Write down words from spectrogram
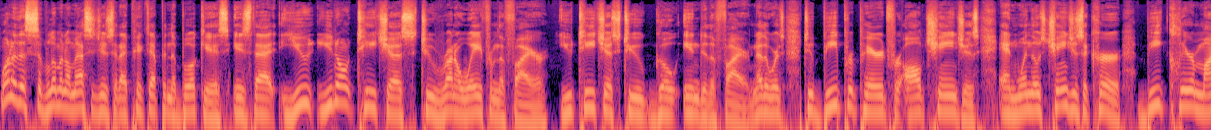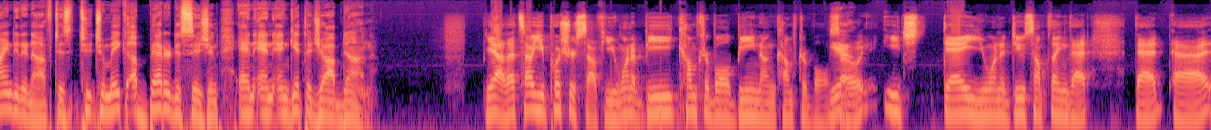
One of the subliminal messages that i picked up in the book is is that you you don't teach us to run away from the fire. You teach us to go into the fire. In other words to be prepared for all changes. And when those changes occur be clear-minded enough to, to, to make a better decision and, and, and get the job done yeah, that's how you push yourself. You want to be comfortable being uncomfortable. Yeah. So each day you want to do something that that uh,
